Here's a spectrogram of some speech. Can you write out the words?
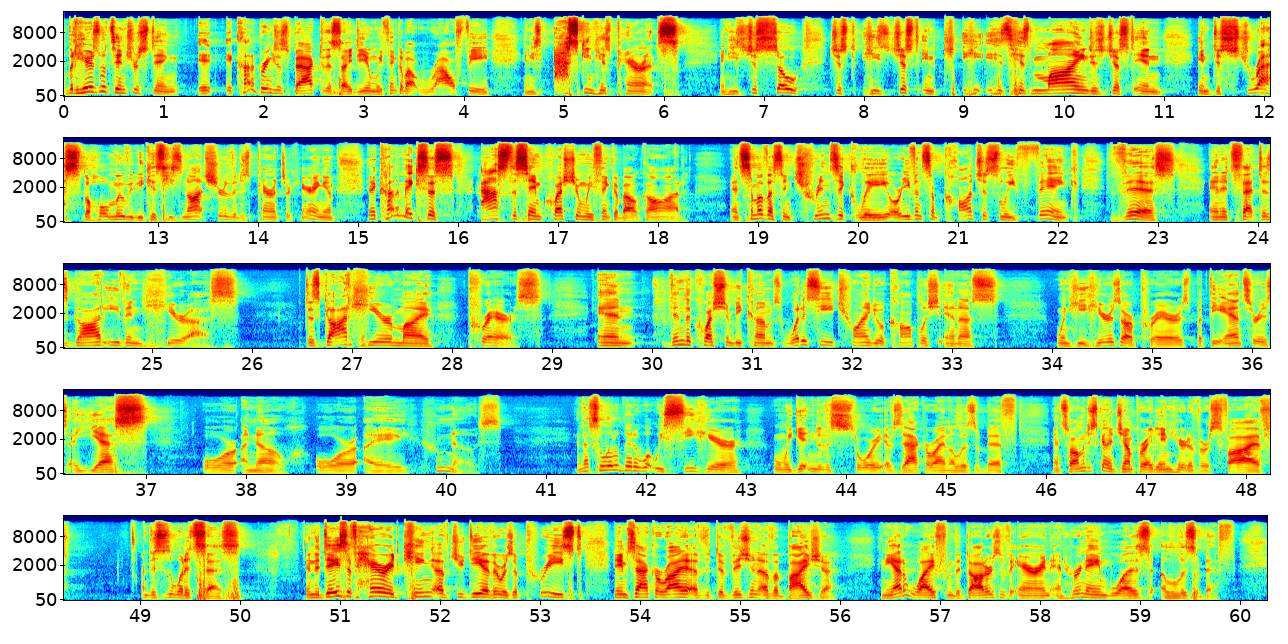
But here's what's interesting it, it kind of brings us back to this idea when we think about Ralphie and he's asking his parents and he's just so just he's just in he, his, his mind is just in in distress the whole movie because he's not sure that his parents are hearing him. And it kind of makes us ask the same question we think about god. And some of us intrinsically or even subconsciously think this and it's that does god even hear us? Does god hear my prayers? And then the question becomes what is he trying to accomplish in us when he hears our prayers, but the answer is a yes or a no or a who knows. And that's a little bit of what we see here when we get into the story of Zachariah and Elizabeth. And so I'm just going to jump right in here to verse 5. And this is what it says. In the days of Herod, king of Judea, there was a priest named Zachariah of the division of Abijah. And he had a wife from the daughters of Aaron, and her name was Elizabeth.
